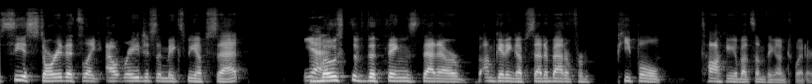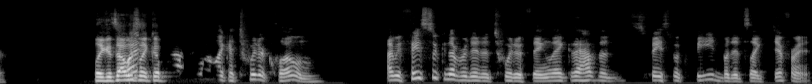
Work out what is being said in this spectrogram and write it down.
see a story that's like outrageous and makes me upset, Yeah. most of the things that are I'm getting upset about are from people talking about something on Twitter. Like it's always Why- like a like a Twitter clone. I mean, Facebook never did a Twitter thing. Like they have the Facebook feed, but it's like different.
